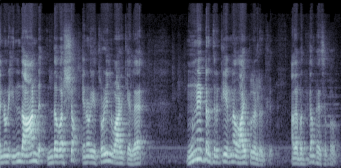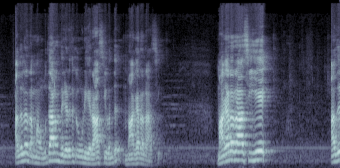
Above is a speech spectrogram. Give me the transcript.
என்னுடைய இந்த ஆண்டு இந்த வருஷம் என்னுடைய தொழில் வாழ்க்கையில் முன்னேற்றத்திற்கு என்ன வாய்ப்புகள் இருக்குது அதை பற்றி தான் பேச போகிறோம் அதில் நம்ம உதாரணத்துக்கு எடுத்துக்கக்கூடிய ராசி வந்து மகர ராசி. மகர ராசியே அது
